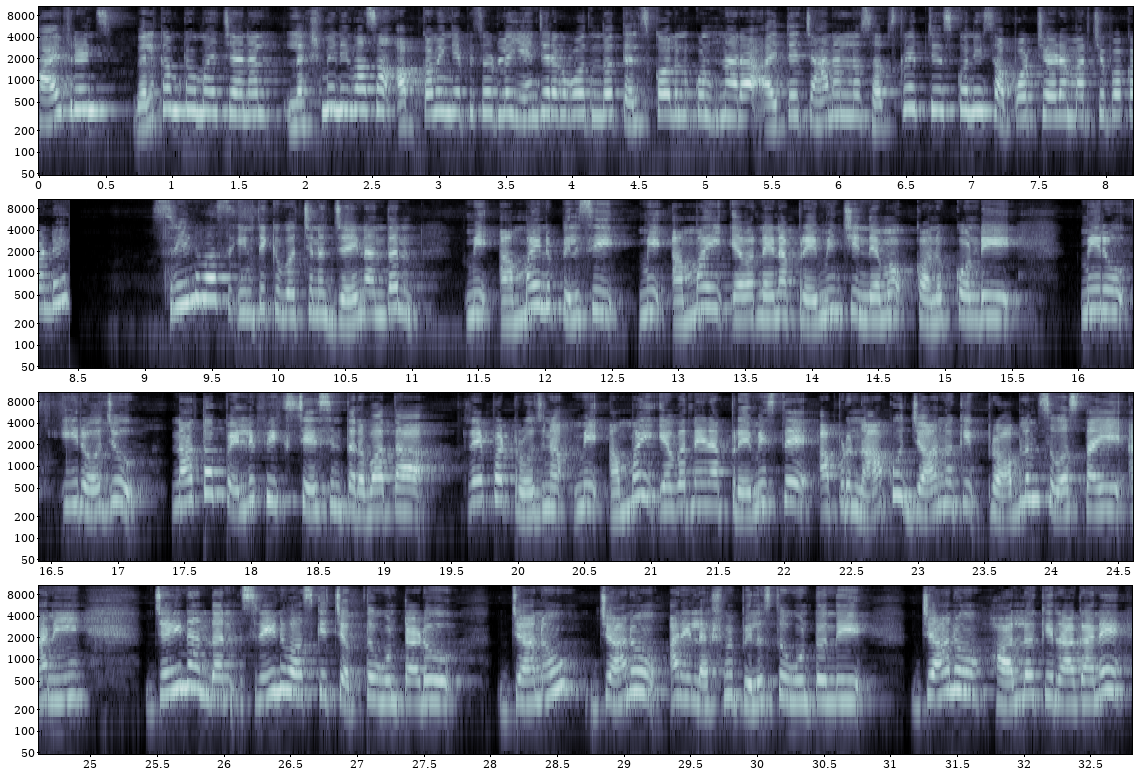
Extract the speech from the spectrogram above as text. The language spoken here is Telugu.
Hi friends welcome to my channel. Lakshmi Nivasam upcoming ఎపిసోడ్లో ఏం జరగబోతుందో తెలుసుకోవాలనుకుంటున్నారా? అయితే ఛానల్ను సబ్స్క్రైబ్ చేసుకొని సపోర్ట్ చేయడం మర్చిపోకండి. శ్రీనివాస్ ఇంటికి వచ్చిన జయనందన్ మీ అమ్మాయిని పిలిచి మీ అమ్మాయి ఎవరినైనా ప్రేమించిందేమో కనుక్కోండి. మీరు ఈరోజు నాతో పెళ్ళి ఫిక్స్ చేసిన తర్వాత రేపటి రోజున మీ అమ్మాయి ఎవరినైనా ప్రేమిస్తే అప్పుడు నాకు జానుకి ప్రాబ్లమ్స్ వస్తాయి అని జయనందన్ శ్రీనివాస్కి చెప్తూ ఉంటాడు జాను జాను అని లక్ష్మి పిలుస్తూ ఉంటుంది. జాను హాల్లోకి రాగానే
